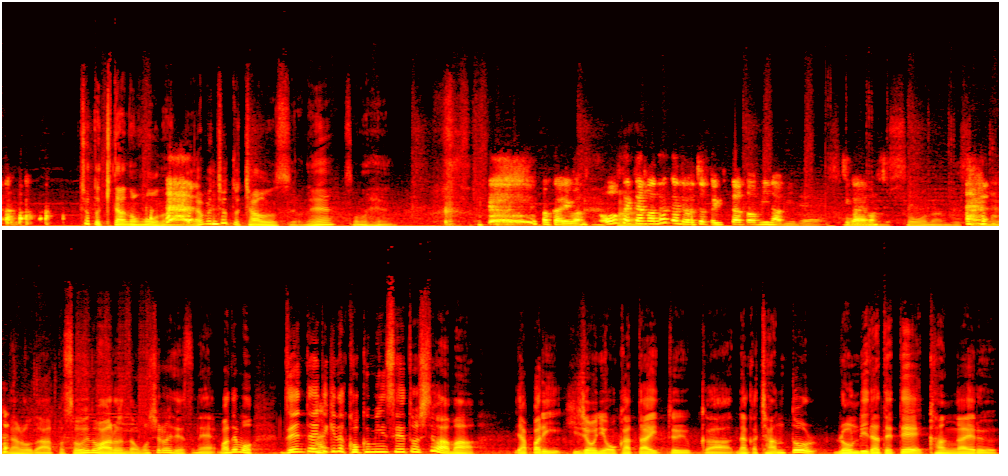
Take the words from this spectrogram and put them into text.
ちょっと北の方なんでやっぱりちょっとちゃうんすよねその辺。わかります。大阪の中ではちょっと北と南で違います。そうそうなんですよね。なるほど。やっぱそういうのはあるんだ。面白いですね。まあでも全体的な国民性としてはまあやっぱり非常にお堅いというか、なんかちゃんと論理立てて考える、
